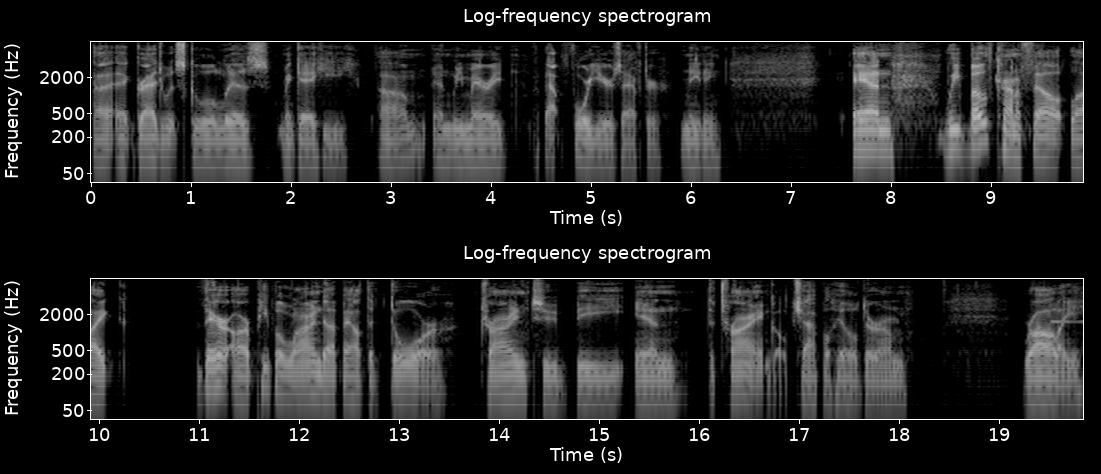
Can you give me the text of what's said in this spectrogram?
uh, at graduate school Liz McGahee, um, and we married about four years after meeting. And we both kind of felt like there are people lined up out the door trying to be in the triangle Chapel Hill, Durham, Raleigh,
